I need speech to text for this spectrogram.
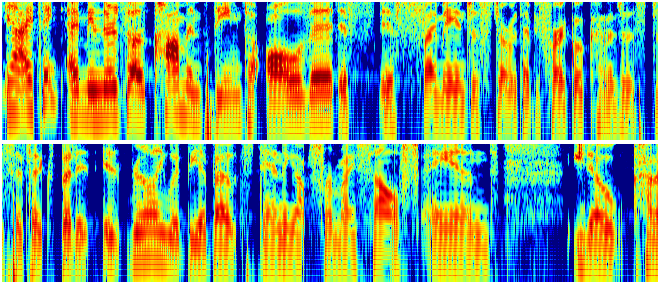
Yeah, I think, I mean, there's a common theme to all of it, if, if I may, and just start with that before I go kind of to the specifics, but it, it really would be about standing up for myself and, you know, kind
